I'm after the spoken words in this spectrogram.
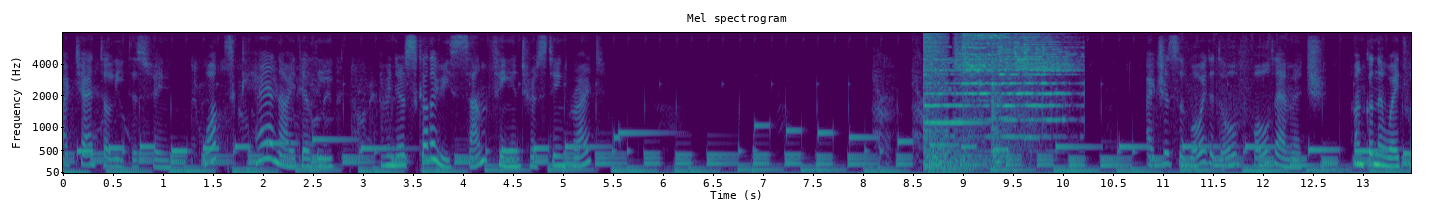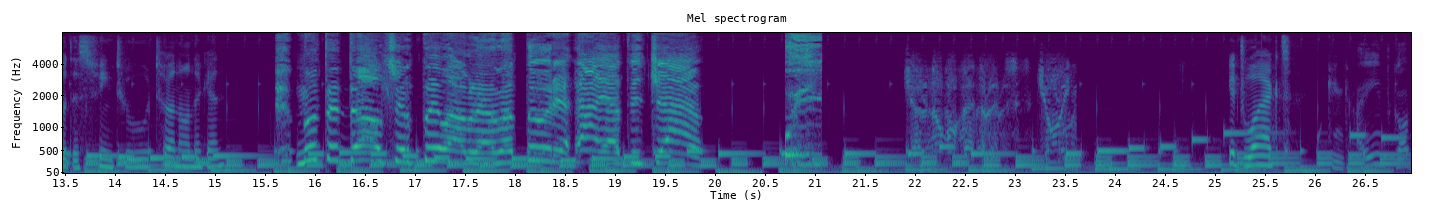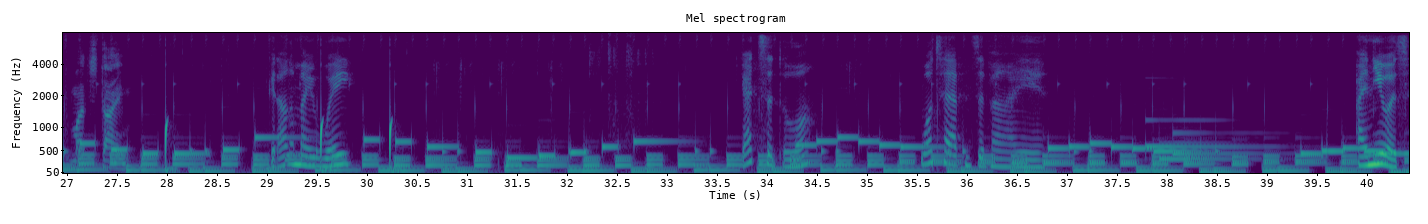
I can't delete this thing. What can I delete? I mean, there's gotta be something interesting, right? I just avoided all fall damage. I'm gonna wait for this thing to turn on again. Ну ты дал чертыла, бля, натуре, а я отвечаю. It worked. I ain't got much time. Get out of my way. That's a door. What happens if I... I knew it.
